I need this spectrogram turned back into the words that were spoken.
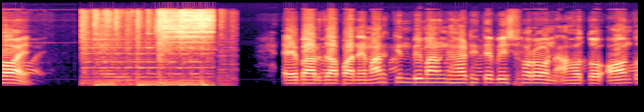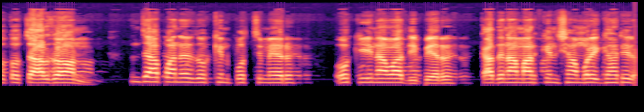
হয়। এবার জাপানে মার্কিন বিমান ঘাঁটিতে বিস্ফোরণ আহত অন্তত চারজন। জাপানের দক্ষিণ পশ্চিমের ওকিনাওয়া দ্বীপের কাদেনা মার্কিন সামরিক ঘাঁটির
